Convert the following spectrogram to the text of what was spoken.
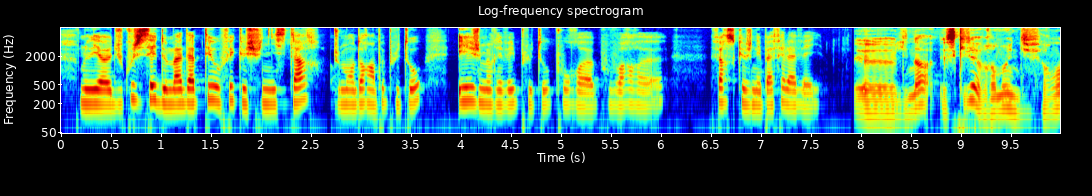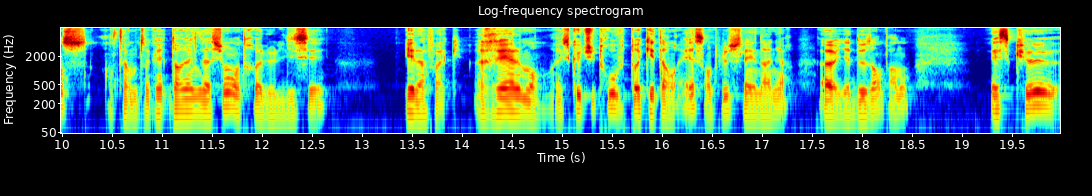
Mais euh, du coup, j'essaye de m'adapter au fait que je finisse tard, je m'endors un peu plus tôt et je me réveille plus tôt pour euh, pouvoir euh, faire ce que je n'ai pas fait la veille. Lina, est-ce qu'il y a vraiment une différence en termes d'organisation entre le lycée et la fac? Réellement Est-ce que tu trouves, toi qui étais en S en plus l'année dernière, il y a deux ans, pardon, est-ce que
